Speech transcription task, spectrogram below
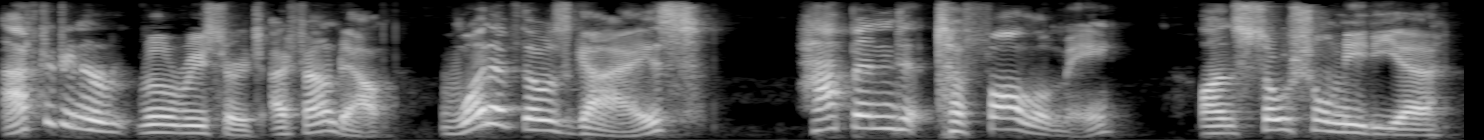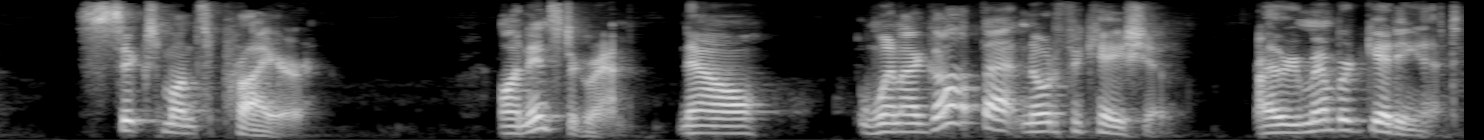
After doing a little research, I found out one of those guys happened to follow me on social media six months prior on Instagram. Now, when I got that notification, I remembered getting it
